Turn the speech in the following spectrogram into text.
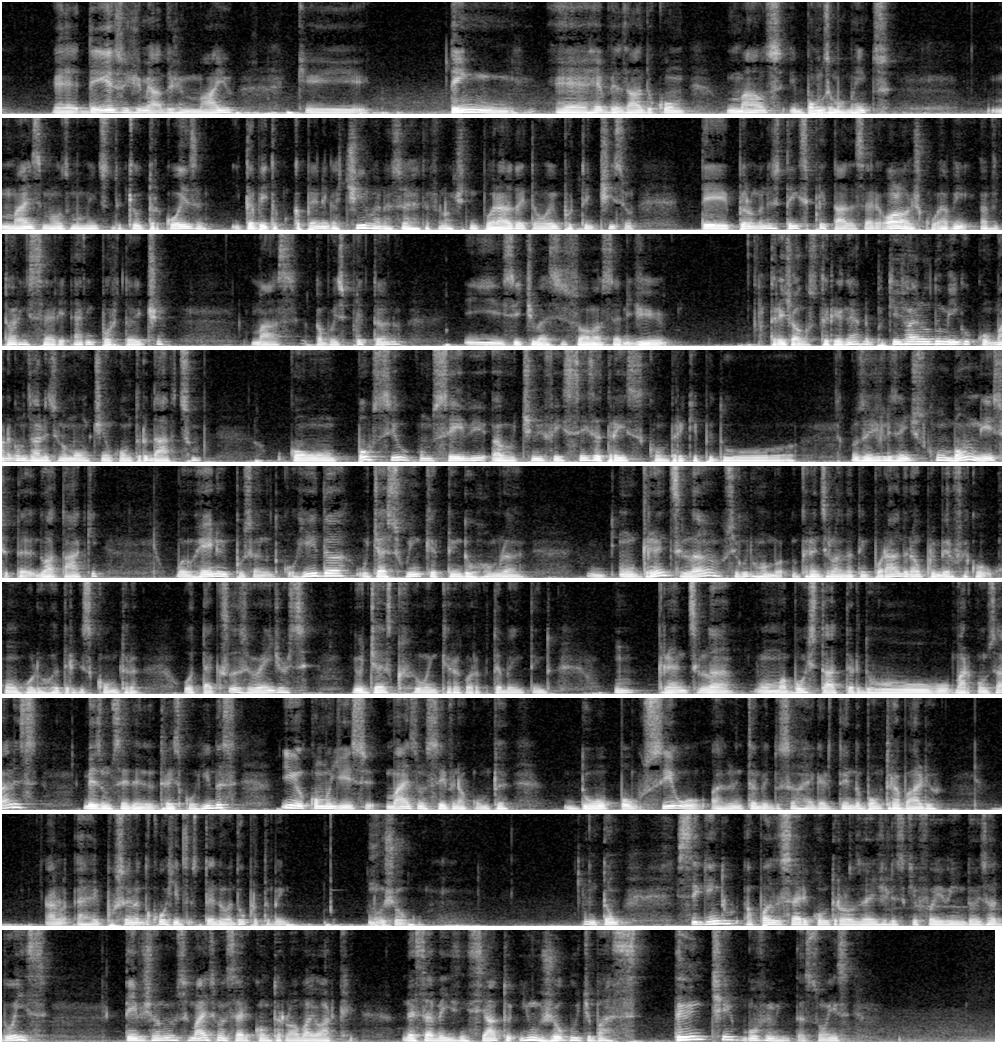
é, desde meados de maio, que tem é, revezado com maus e bons momentos, mais maus momentos do que outra coisa, e também tá com campanha negativa nessa reta final de temporada, então é importantíssimo ter, pelo menos ter splitado a série. Ó, lógico, a, a vitória em série era importante, mas acabou splitando, e se tivesse só uma série de três jogos teria ganhado, porque já era o domingo com o Mar Gonzalez no montinho contra o Davidson, com Paul Seal, com save, uh, o time fez 6 a 3 contra a equipe do Los Angeles Angels com um bom início do ataque. O Eugenio impulsionando corrida, o Jess Winker tendo home run, um grande slam, o segundo home, grande slam da temporada, né? o primeiro foi com, o Julio Rodrigues contra o Texas Rangers, e o Jess Winker agora também tendo um grande slam, uma boa starter do Marco Gonzalez, mesmo cedendo três corridas, e como disse, mais um save na conta do Paul Seal, além também do Sam Hager tendo bom trabalho é, impulsionando corridas, tendo uma dupla também no jogo. Então, seguindo após a série contra Los Angeles, que foi em 2 a 2 tivemos mais uma série contra Nova York, dessa vez em Seattle, e um jogo de bastante movimentações,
